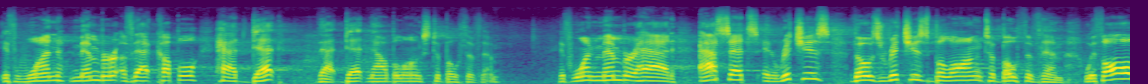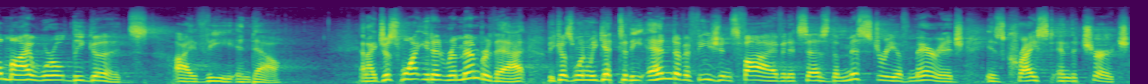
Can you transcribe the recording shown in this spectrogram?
If one member of that couple had debt, that debt now belongs to both of them. If one member had assets and riches, those riches belong to both of them. With all my worldly goods, I thee endow. And I just want you to remember that because when we get to the end of Ephesians 5 and it says the mystery of marriage is Christ and the church,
